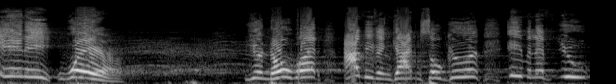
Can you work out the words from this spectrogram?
anywhere. You know what? I've even gotten so good, even if you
